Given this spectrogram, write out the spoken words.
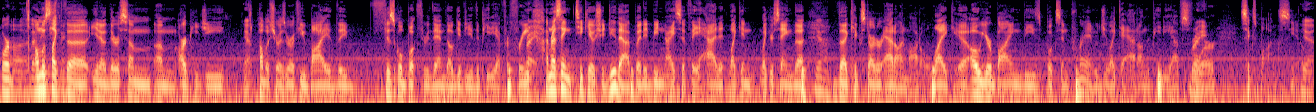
or uh, almost like the you know there are some um, RPG Yeah. publishers where if you buy the physical book through them they'll give you the PDF for free. Right. I'm not saying TKO should do that, but it'd be nice if they had it like in like you're saying the Yeah. the Kickstarter add-on model. Like uh, oh you're buying these books in print, would you like to add on the PDFs for Right. 6 bucks, you know, Yeah.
